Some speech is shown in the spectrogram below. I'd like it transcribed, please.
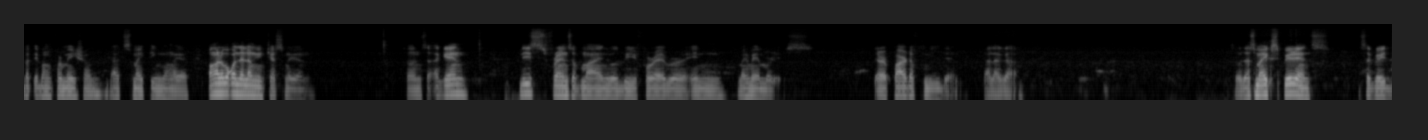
iba't ibang formation. That's my thing na ngayon. Pangalawa ko na lang yung chess ngayon. So, again, these friends of mine will be forever in my memories. They're a part of me then, talaga. So, that's my experience as a grade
